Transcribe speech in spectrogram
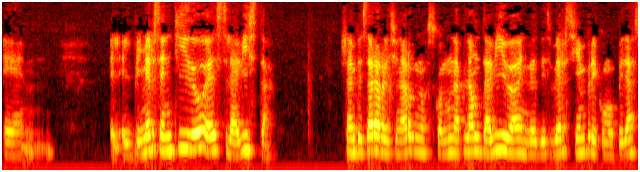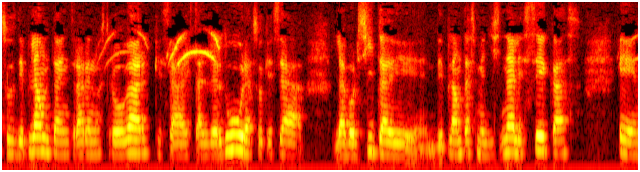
Em, el, primer sentido es la vista, ya empezar a relacionarnos con una planta viva en vez de ver siempre como pedazos de planta entrar en nuestro hogar, que sea estas verduras o que sea la bolsita de, plantas medicinales secas. Eh,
